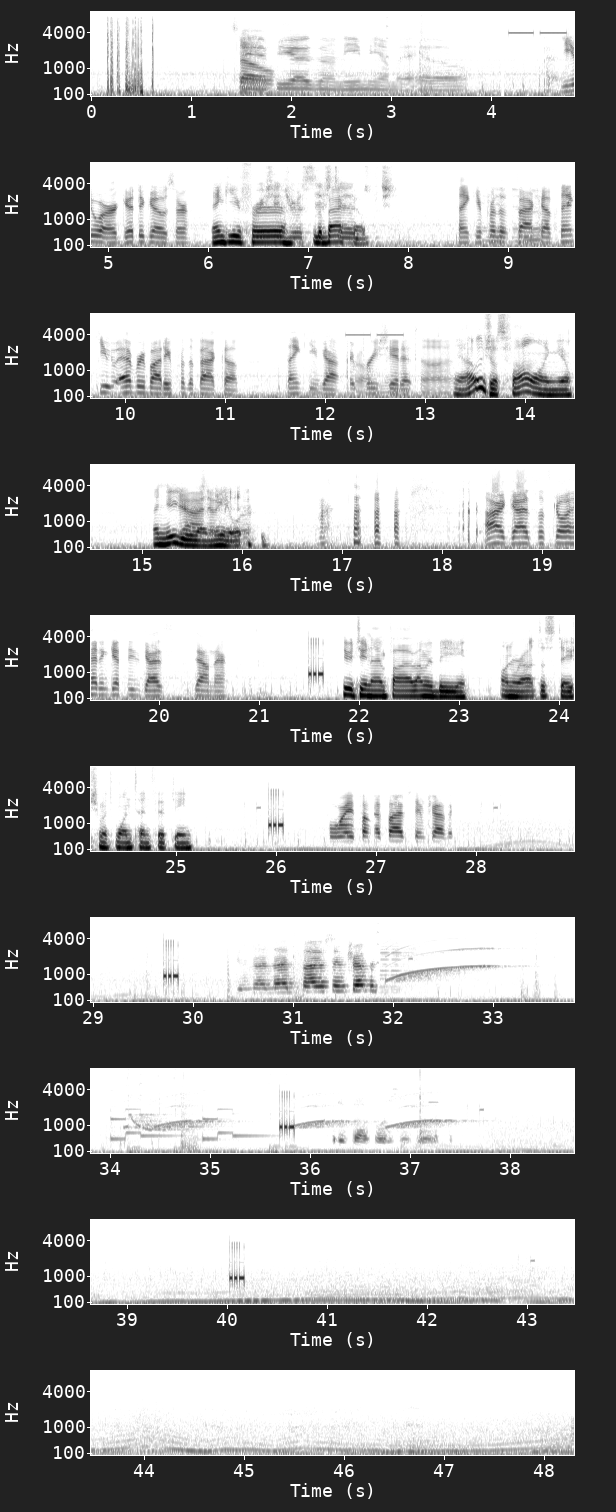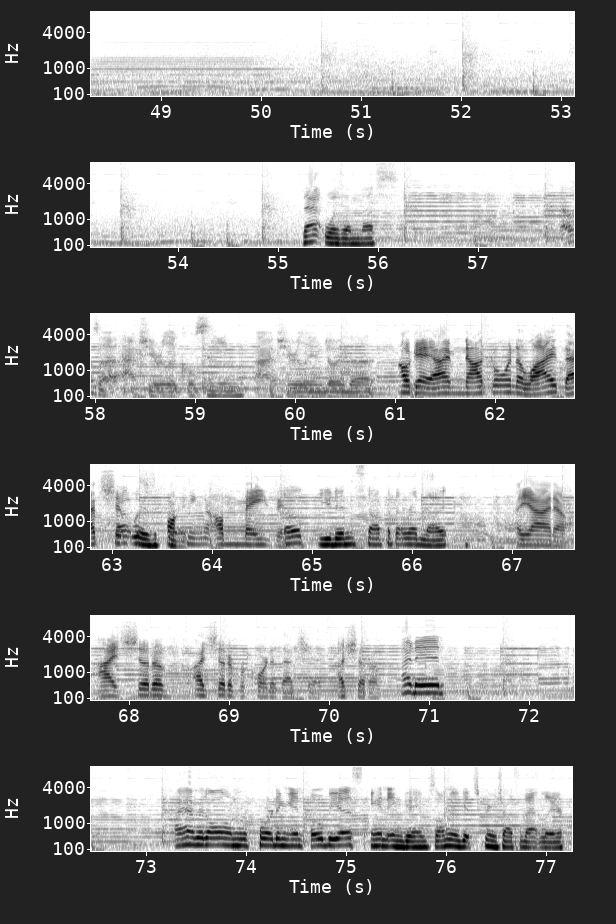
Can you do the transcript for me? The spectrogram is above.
So So if you guys don't need me, I'm gonna head out. you are good to go, sir. Thank you for the backup. Thank you for the backup. Thank you everybody for the backup. Thank you guys. I appreciate it. Time. Yeah, I was just following you. I knew you were I gonna need it. All right, guys, let's go ahead and get these guys down there. Two two nine five. I'm gonna be en route to station with one ten fifteen. Four eight five five, same traffic. 2995, same traffic. That was a mess. That was a, actually a really cool scene. I actually really enjoyed that. Okay, I'm not going to lie. That shit That was, was fucking amazing. Oh, you didn't stop at that red light. Yeah, I know. I should have. I should have recorded that shit. I should have. I did. I have it all on recording in OBS and in game, so I'm gonna get screenshots of that later.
